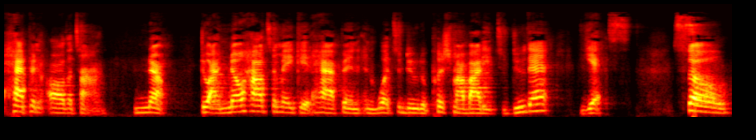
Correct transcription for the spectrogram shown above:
happen all the time? No. Do I know how to make it happen and what to do to push my body to do that? Yes. So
